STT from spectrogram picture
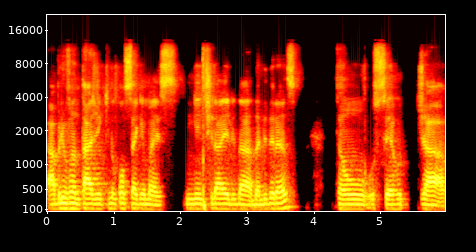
abriu vantagem que não consegue mais ninguém tirar ele da, da liderança. Então, o Cerro já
